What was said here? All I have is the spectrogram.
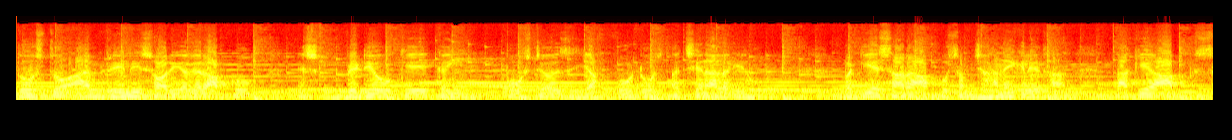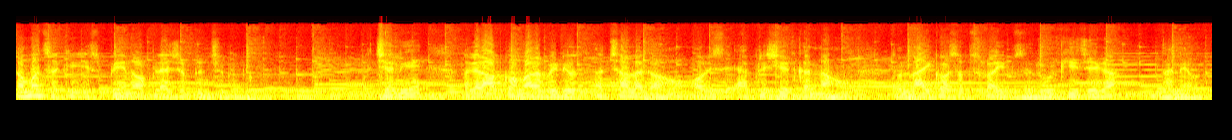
दोस्तों आई एम रियली सॉरी अगर आपको इस वीडियो के कई पोस्टर्स या फ़ोटोज़ अच्छे ना लगे हों बट ये सारा आपको समझाने के लिए था, ताकि आप समझ सकें इस पेन और प्लेजर प्रिंसिपल को। चलिए, अगर आपको हमारा वीडियो अच्छा लगा हो और इसे अप्रिशिएट करना हो तो लाइक और सब्सक्राइब ज़रूर कीजिएगा। धन्यवाद।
